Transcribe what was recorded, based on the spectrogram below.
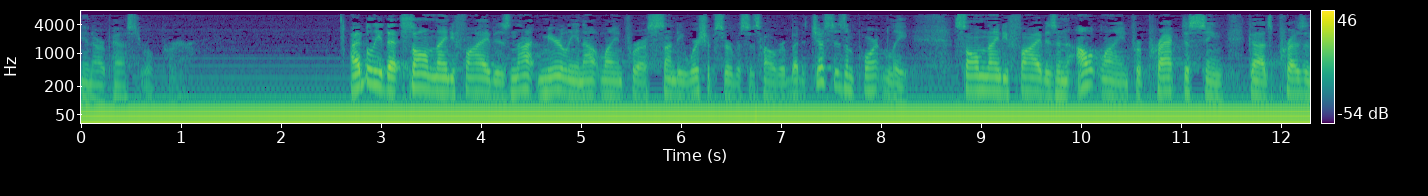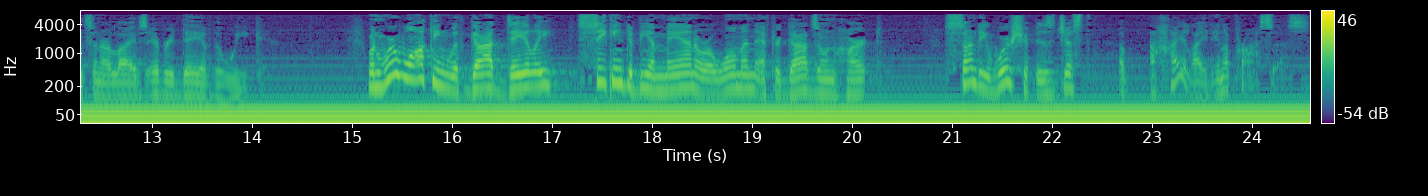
in our pastoral prayer. I believe that Psalm 95 is not merely an outline for our Sunday worship services, however, but just as importantly, Psalm 95 is an outline for practicing God's presence in our lives every day of the week. When we're walking with God daily, seeking to be a man or a woman after God's own heart, Sunday worship is just a, a highlight in a process.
